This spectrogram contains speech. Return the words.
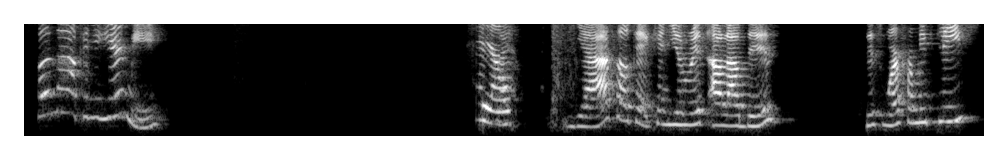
So now, can you hear me? hello Yes. Okay. Can you read out loud this this word for me, please?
